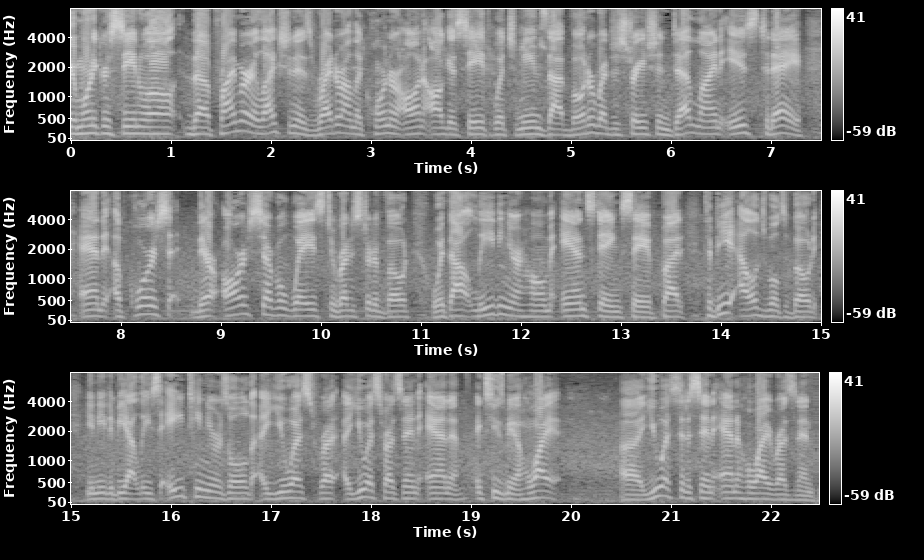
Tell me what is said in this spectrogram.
Good morning, Christine. Well, the primary election is right around the corner on August 8th, which means that voter registration deadline is today. And of course, there are several ways to register to vote without leaving your home and staying safe. But to be eligible to vote, you need to be at least 18 years old, a U.S. a U.S. resident, and uh, excuse me, a Hawaii uh, U.S. citizen and a Hawaii resident.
